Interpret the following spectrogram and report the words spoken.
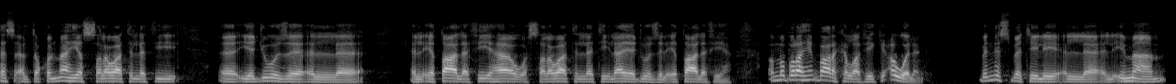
تسأل تقول ما هي الصلوات التي آه، يجوز الإطالة فيها والصلوات التي لا يجوز الإطالة فيها؟ أم إبراهيم بارك الله فيك. أولا بالنسبة للإمام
